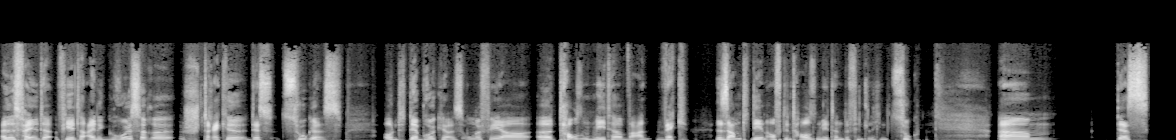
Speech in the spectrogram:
Also es fehlte, fehlte eine größere Strecke des Zuges und der Brücke. Es ist ungefähr äh, 1000 Meter waren weg, samt den auf den 1000 Metern befindlichen Zug. Ähm, das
